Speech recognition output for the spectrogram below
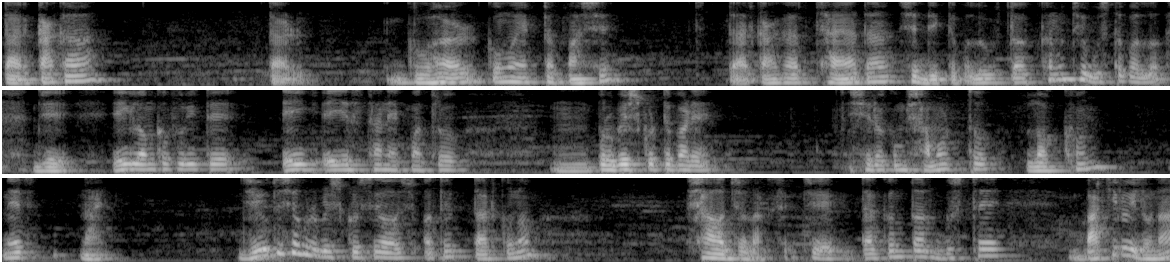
তার কাকা, তার গুহার কোনো একটা পাশে তার কাকার ছায়া তার সে দেখতে পারল। তৎক্ষণাৎ সে বুঝতে পারল যে এই লঙ্কাপুরীতে এই এই স্থানে একমাত্র প্রবেশ করতে পারে সেরকম সামর্থ্য লক্ষণের নাই। যেহেতু সে প্রবেশ করছে অতএব তার কোনো সাহায্য লাগছে। যে তখন তার বুঝতে বাকি রইল না,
